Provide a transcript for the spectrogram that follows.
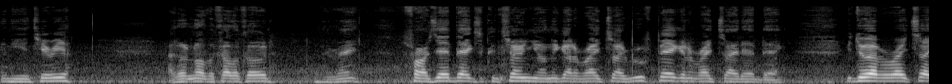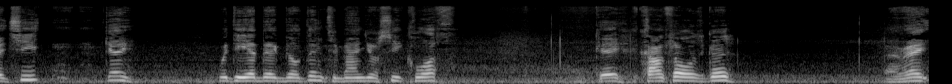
in the interior. I don't know the color code. All right. As far as airbags are concerned, you only got a right side roof bag and a right side airbag. You do have a right side seat, okay, with the airbag built in. It's a manual seat cloth. Okay, the console is good. All right.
